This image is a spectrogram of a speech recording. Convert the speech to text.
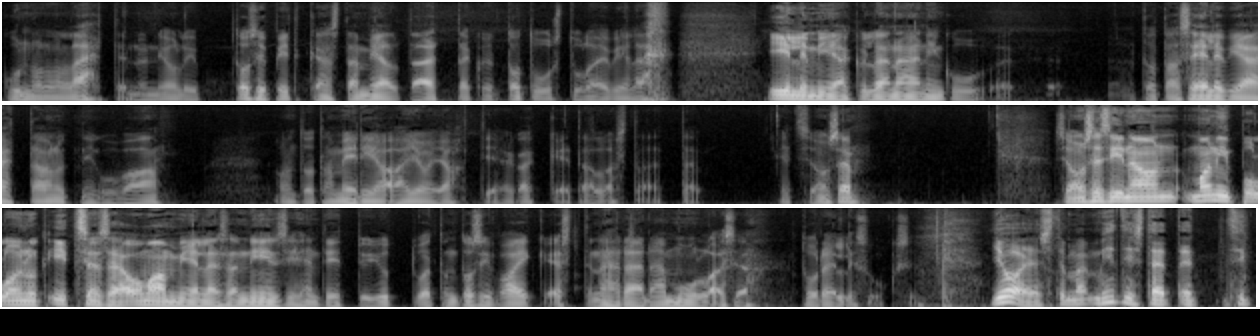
kunnolla lähtenyt, niin oli tosi pitkään sitä mieltä, että kyllä totuus tulee vielä ilmi ja kyllä nämä niin kuin, tota, selviää, että on nyt niinku vaan on tota media-ajojahtia ja kaikkea tällaista, että, että se on se, se on se, siinä on manipuloinut itsensä ja oman mielensä niin siihen tiettyyn juttuun, että on tosi vaikea sitten nähdä nämä muunlaisia todellisuuksia. Joo, ja sitten mä mietin sitä, että, että sit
